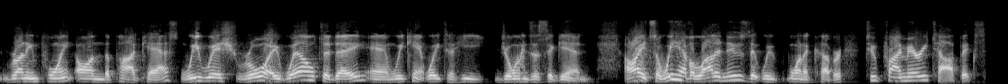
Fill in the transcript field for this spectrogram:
running point on the podcast. We wish Roy well today, and we can't wait till he joins us again. All right, so we have a lot of news that we want to cover. Two primary topics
